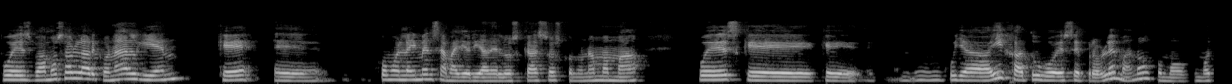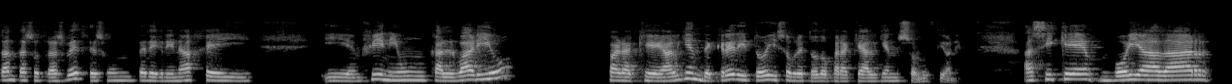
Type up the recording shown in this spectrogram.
pues vamos a hablar con alguien que, eh, como en la inmensa mayoría de los casos, con una mamá, pues que, cuya hija tuvo ese problema, ¿no? Como, como tantas otras veces, un peregrinaje y, en fin, y un calvario para que alguien dé crédito y sobre todo para que alguien solucione. Así que voy a dar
